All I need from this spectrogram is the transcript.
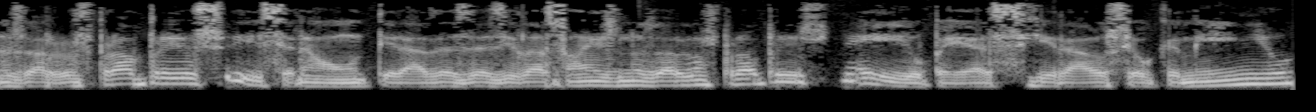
nos órgãos próprios e serão tiradas as ilações nos órgãos próprios e o PS seguirá o seu caminho.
